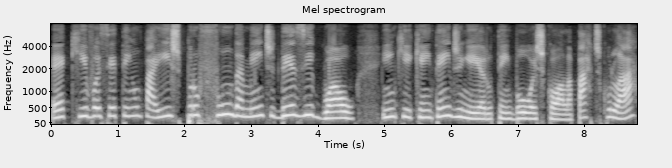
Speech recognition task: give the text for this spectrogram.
é que você tem um país profundamente desigual, em que quem tem dinheiro tem boa escola particular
